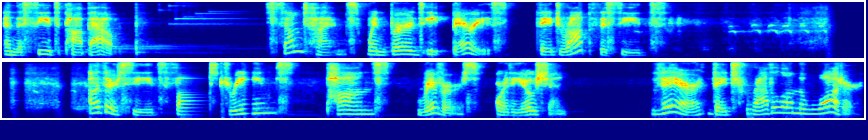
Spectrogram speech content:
and the seeds pop out. Sometimes, when birds eat berries, they drop the seeds. Other seeds fall streams, ponds, rivers, or the ocean. There, they travel on the water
